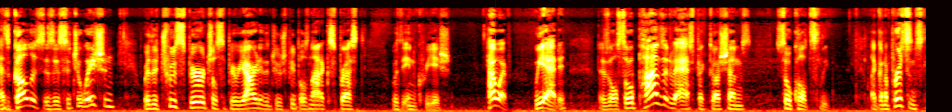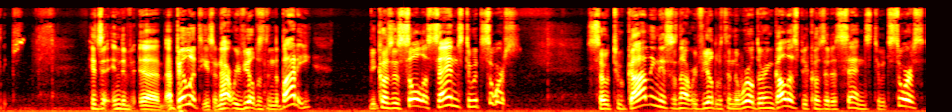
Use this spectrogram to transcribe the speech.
as gullus is a situation where the true spiritual superiority of the Jewish people is not expressed within creation. However, we added, there's also a positive aspect to Hashem's so-called sleep. Like when a person sleeps, his uh, abilities are not revealed within the body because his soul ascends to its source. So to godliness is not revealed within the world during gullus because it ascends to its source,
